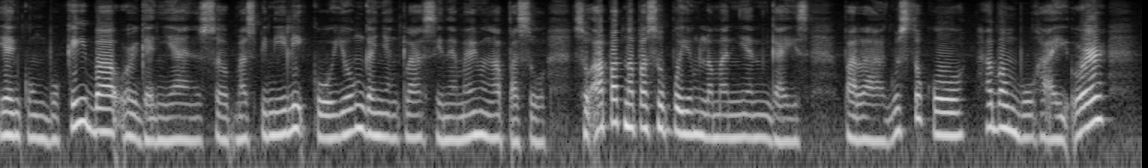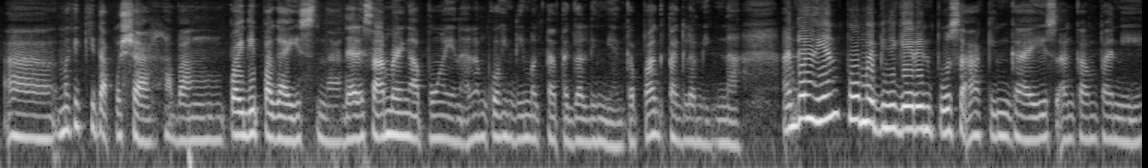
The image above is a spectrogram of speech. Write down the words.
Yan kung bouquet ba or ganyan. So, mas pinili ko yung ganyang klase na may mga paso. So, apat na paso po yung laman yan guys para gusto ko habang buhay or ah, makikita ko siya habang pwede pa guys na dahil summer nga po ngayon alam ko hindi magtatagal din yan kapag taglamig na. And then yan po may binigay rin po sa akin guys ang company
